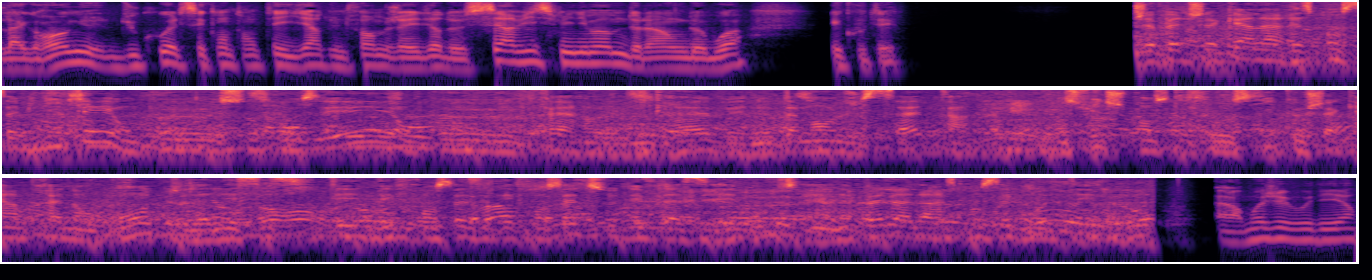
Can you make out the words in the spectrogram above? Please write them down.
la grogne. Du coup, s'est contenté hier d'une forme, j'allais dire, de service minimum de la langue de bois. Écoutez. J'appelle chacun à la responsabilité. On peut s'opposer, on peut faire une grève, et notamment le 7. Ensuite, je pense qu'il faut aussi que chacun prenne en compte la nécessité des Françaises et des Français de se déplacer. c'est un appel à la responsabilité. Alors moi, je vais vous dire,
